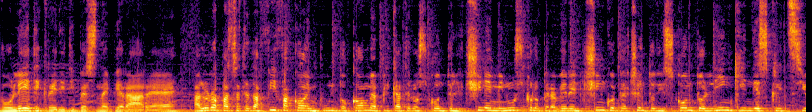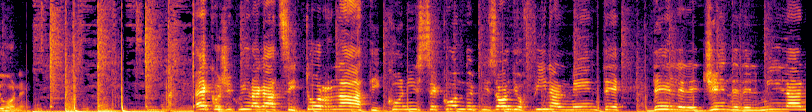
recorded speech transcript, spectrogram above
Volete crediti per sniperare, eh? Allora passate da fifacoin.com e applicate lo sconto il cine minuscolo per avere il 5% di sconto, link in descrizione. Eccoci qui ragazzi, tornati con il secondo episodio finalmente delle leggende del Milan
